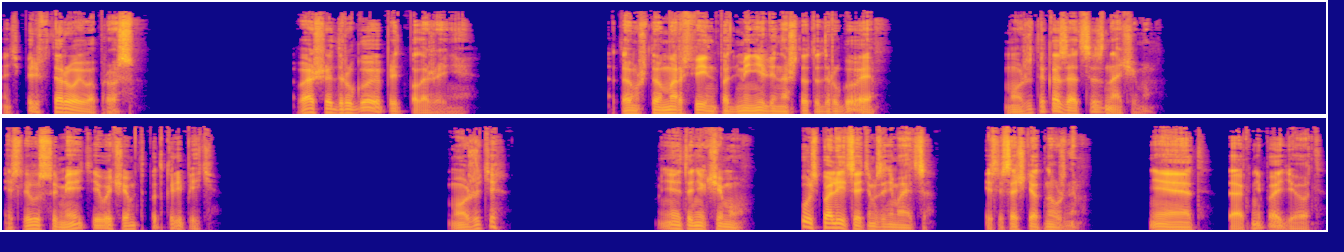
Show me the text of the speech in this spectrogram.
А теперь второй вопрос. Ваше другое предположение о том, что морфин подменили на что-то другое, может оказаться значимым, если вы сумеете его чем-то подкрепить. Можете? Мне это ни к чему. Пусть полиция этим занимается, если сочтет нужным. Нет, так не пойдет.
